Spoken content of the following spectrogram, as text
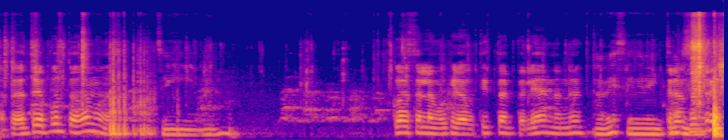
hasta los 3 puntos vamos. Sí, bueno. ¿Cómo son las mujeres autistas peleando, no? A veces de 20 3 años. 3.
